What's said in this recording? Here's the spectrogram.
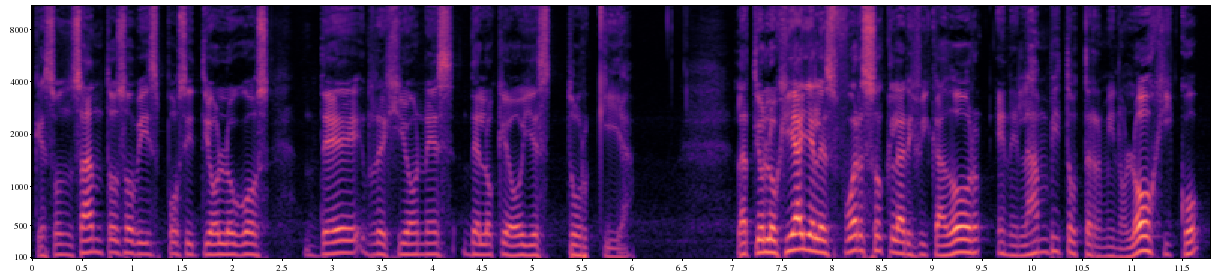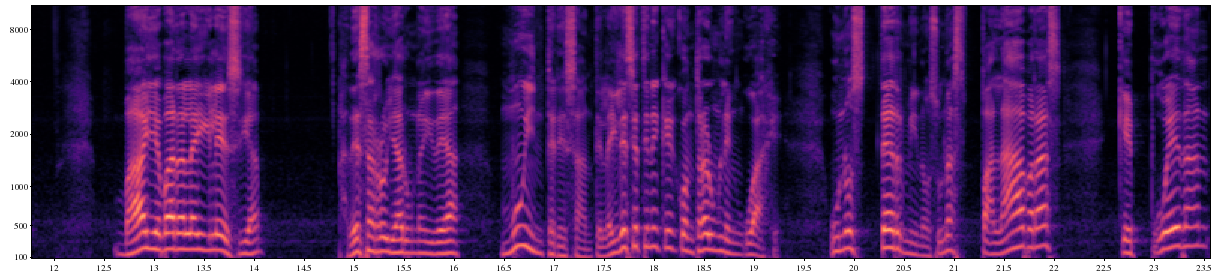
que son santos obispos y teólogos de regiones de lo que hoy es Turquía. La teología y el esfuerzo clarificador en el ámbito terminológico va a llevar a la iglesia a desarrollar una idea muy interesante. La iglesia tiene que encontrar un lenguaje, unos términos, unas palabras que puedan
